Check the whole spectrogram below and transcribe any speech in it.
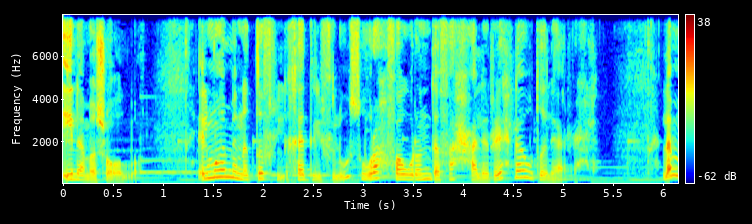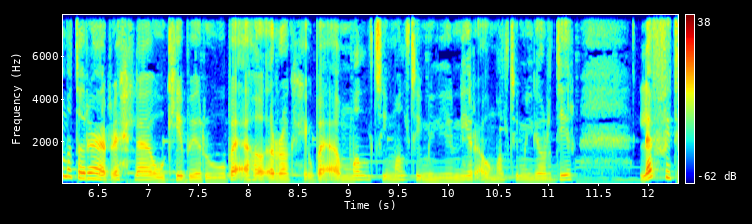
إلى ما شاء الله. المهم إن الطفل خد الفلوس وراح فورا دفعها للرحلة وطلع الرحلة. لما طلع الرحلة وكبر وبقى الراجحي وبقى مالتي مالتي مليونير أو مالتي ملياردير لفت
